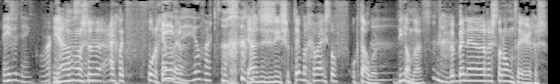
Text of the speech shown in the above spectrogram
Even denken hoor. In Ja, dat was eh, eigenlijk vorig jaar. Even eh. heel ver terug. Ja, het is in september geweest of oktober. Die kant uit. Wassenaar. Ik ben in een restaurant ergens.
